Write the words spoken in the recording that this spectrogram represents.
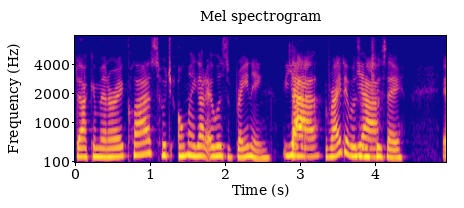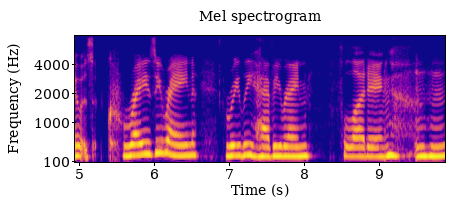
documentary class, which oh my god, it was raining. Yeah. That- right? It was Yeah. on Tuesday. It was crazy rain, really heavy rain. Flooding. hmm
